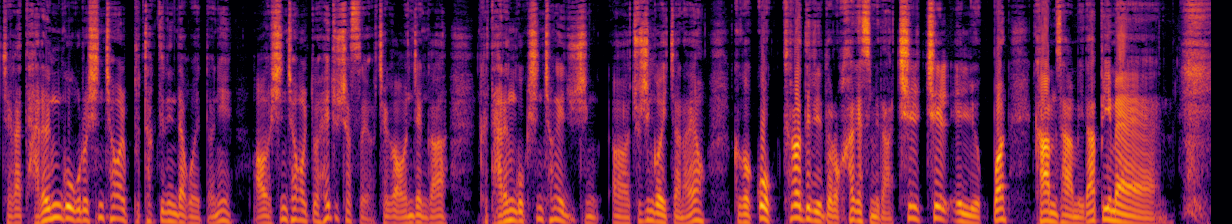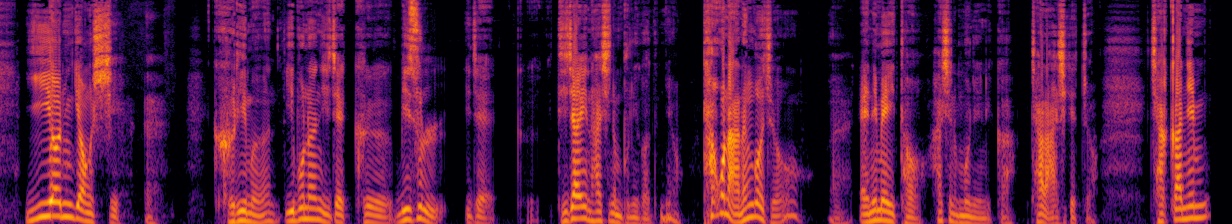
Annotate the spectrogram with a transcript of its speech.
제가 다른 곡으로 신청을 부탁드린다고 했더니 어, 신청을 또 해주셨어요. 제가 언젠가 그 다른 곡 신청해 주신, 어, 주신 거 있잖아요. 그거 꼭 틀어드리도록 하겠습니다. 7716번 감사합니다. 비맨 이연경 씨 네. 그림은 이분은 이제 그 미술 이제 그 디자인 하시는 분이거든요. 타고나는 거죠. 예, 애니메이터 하시는 분이니까 잘 아시겠죠. 작가님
